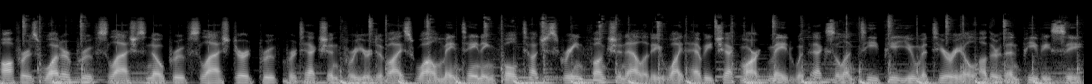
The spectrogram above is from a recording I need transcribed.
offers waterproof slash snowproof slash dirtproof protection for your device while maintaining full touchscreen functionality. White heavy checkmark made with excellent TPU material other than PVC,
